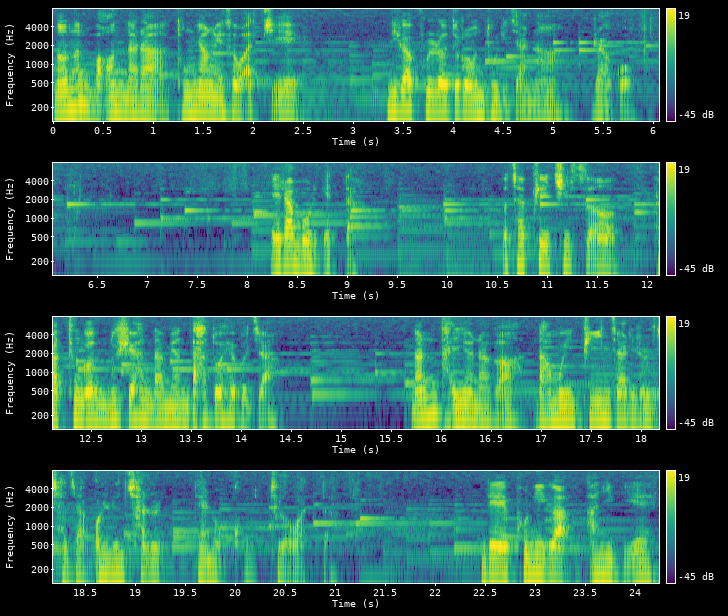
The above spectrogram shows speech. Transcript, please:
너는 먼 나라 동양에서 왔지. 네가 굴러 들어온 돌이잖아. 라고. 에라 모르겠다. 어차피 질서 같은 건 무시한다면 나도 해보자. 나는 달려나가 나무의 빈 자리를 찾아 얼른 차를 대놓고 들어왔다. 내 본의가 아니기에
